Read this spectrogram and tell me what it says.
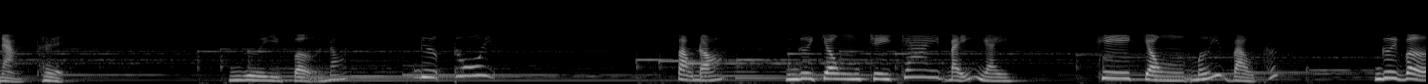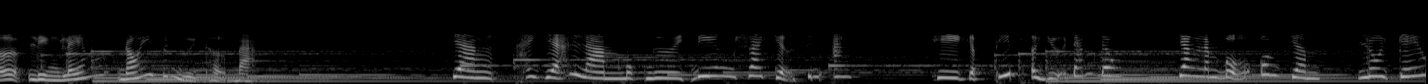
nàng thề. Người vợ nói, được thôi. Sau đó, người chồng trì trai bảy ngày. Khi chồng mới vào thức người vợ liền lén nói với người thợ bạc chàng hãy giả làm một người điên ra chợ xin ăn. Khi gặp thiếp ở giữa đám đông, chàng làm bộ ôm chầm, lôi kéo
